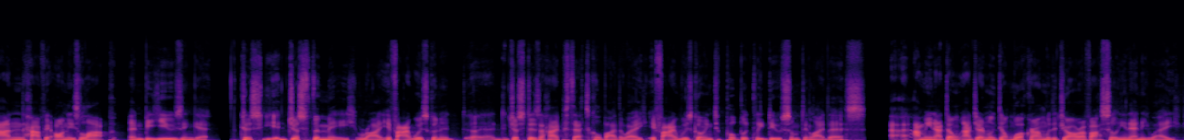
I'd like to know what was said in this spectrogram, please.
and have it on his lap and be using it. Because just for me, right, if I was going to, uh, just as a hypothetical, by the way, if I was going to publicly do something like this, I mean, I don't. I generally don't walk around with a jar of Vaseline anyway.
